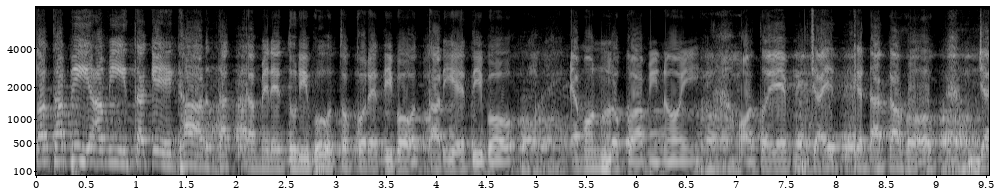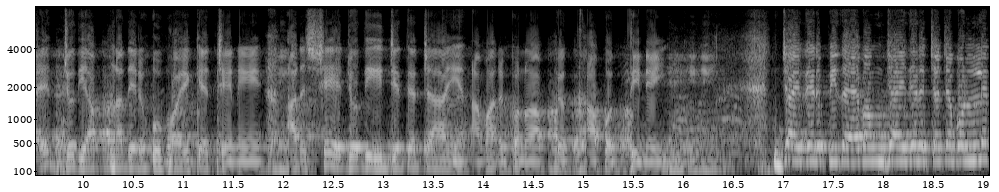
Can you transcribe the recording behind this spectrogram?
তথাপি আমি তাকে ঘাড় ধাক্কা মেরে দূরীভূত করে দিব, তাড়িয়ে দিব। এমন লোক আমি নই। অতএব জায়েদকে ডাকা হোক, জায়েদ যদি আপনাদের উভয়কে চেনে, আর সে যদি যেতে চায়, আমার কোনো আপ- আপত্তি নেই। জায়দের পিতা এবং জায়দের চাচা বললেন,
